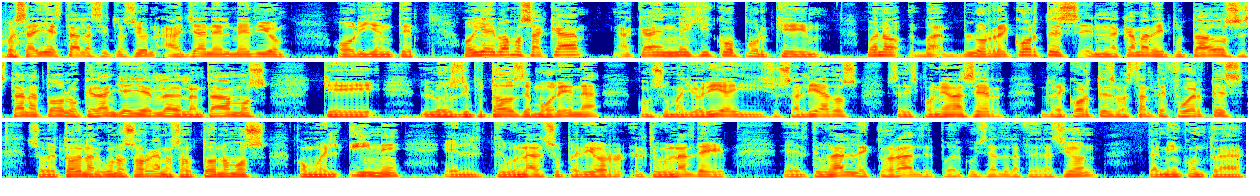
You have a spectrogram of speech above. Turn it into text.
Pues ahí está la situación allá en el Medio Oriente. Oiga, y vamos acá, acá en México, porque bueno, los recortes en la Cámara de Diputados están a todo lo que dan. Y ayer le adelantábamos que los diputados de Morena, con su mayoría y sus aliados, se disponían a hacer recortes bastante fuertes, sobre todo en algunos órganos autónomos como el INE, el Tribunal Superior, el Tribunal de el Tribunal Electoral del Poder Judicial de la Federación también contra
